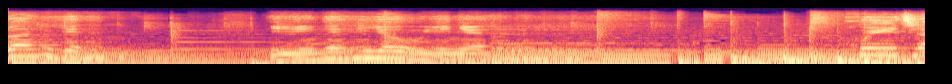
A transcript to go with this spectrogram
转眼，一年又一年，回家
